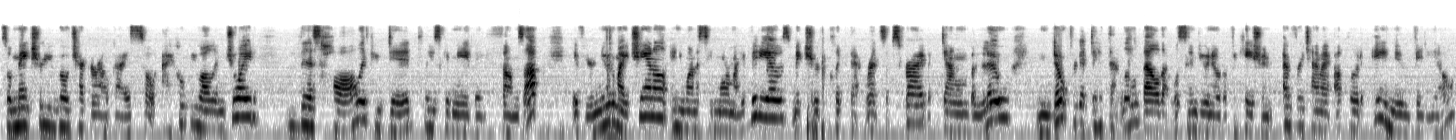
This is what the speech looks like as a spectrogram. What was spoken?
So make sure you go check her out, guys. So I hope you all enjoyed this haul. If you did, please give me a big thumbs up. If you're new to my channel and you want to see more of my videos, make sure to click that red subscribe down below. And don't forget to hit that little bell that will send you a notification every time I upload a new video.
